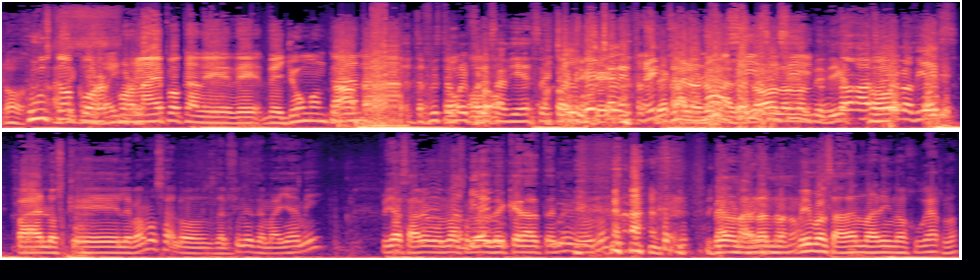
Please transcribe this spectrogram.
No, justo por, 20. por la época de, de, de Joe No, Montana. te fuiste muy fresa o- 10, Oye, échale, échale 30. déjalo, no, sí, no, sí, no, no, ni digas. No, hace O- menos 10. Para los que le vamos a los delfines de Miami, pues ya sabemos más También. o menos de qué edad tenemos, ¿no? Vieron a Dan- Marino, ¿no? Vimos a Dan Marino jugar, ¿no?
